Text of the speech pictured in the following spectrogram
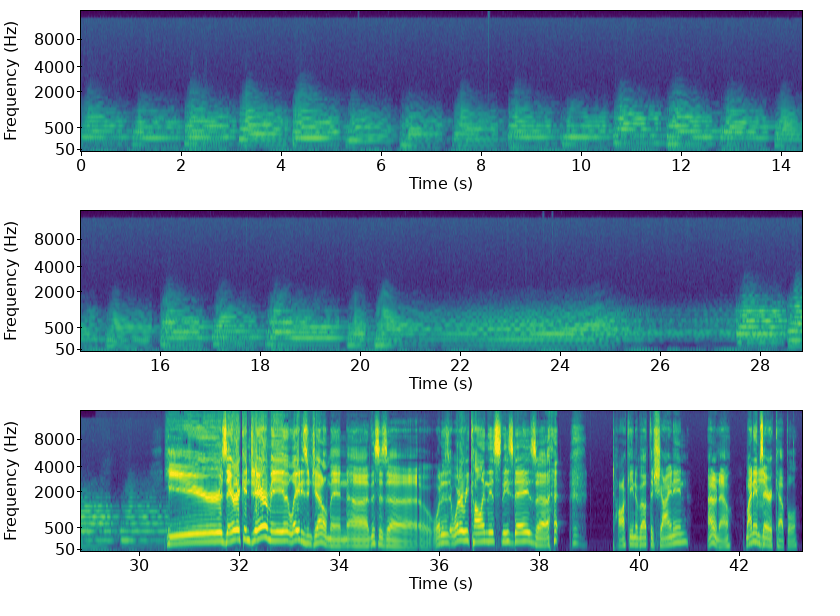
Mm-hmm. Here's Eric and Jeremy, ladies and gentlemen. Uh, this is uh, what is what are we calling this these days? Uh, talking about The Shining. I don't know. My name's Mm-hmm. Eric Keppel.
